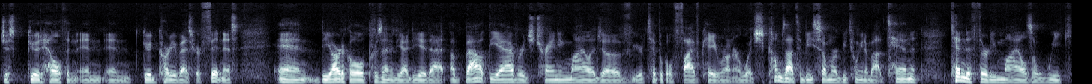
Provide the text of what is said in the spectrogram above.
just good health and, and, and good cardiovascular fitness. And the article presented the idea that about the average training mileage of your typical 5K runner, which comes out to be somewhere between about 10, 10 to 30 miles a week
